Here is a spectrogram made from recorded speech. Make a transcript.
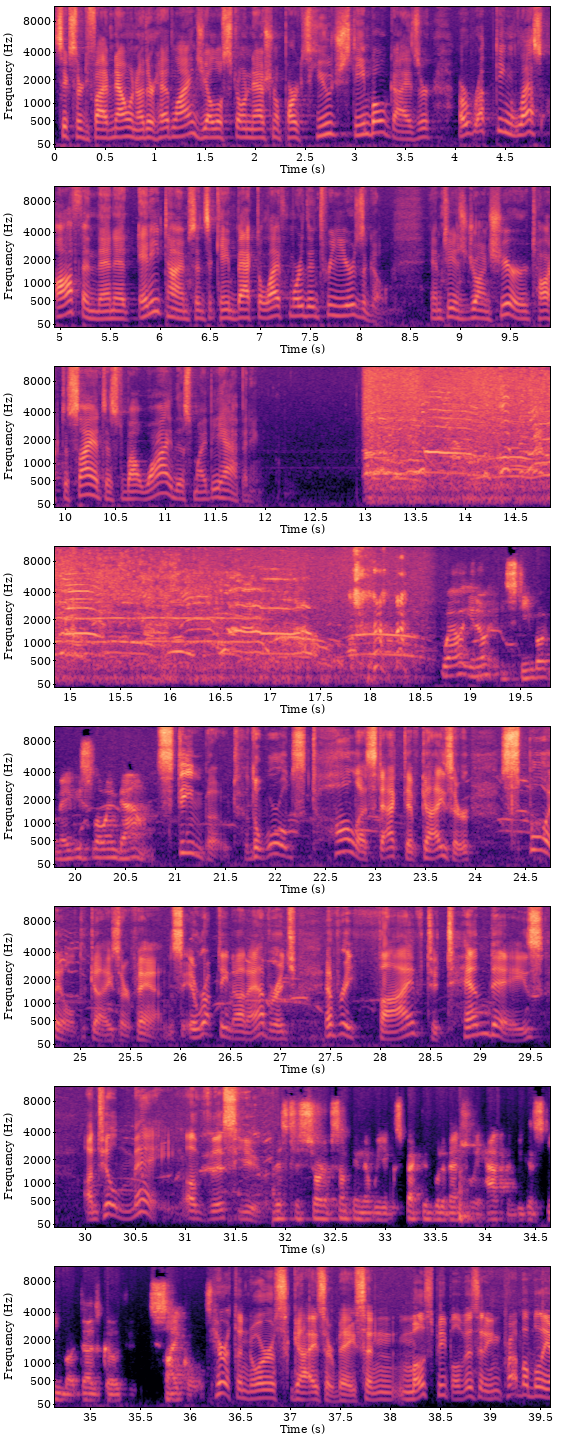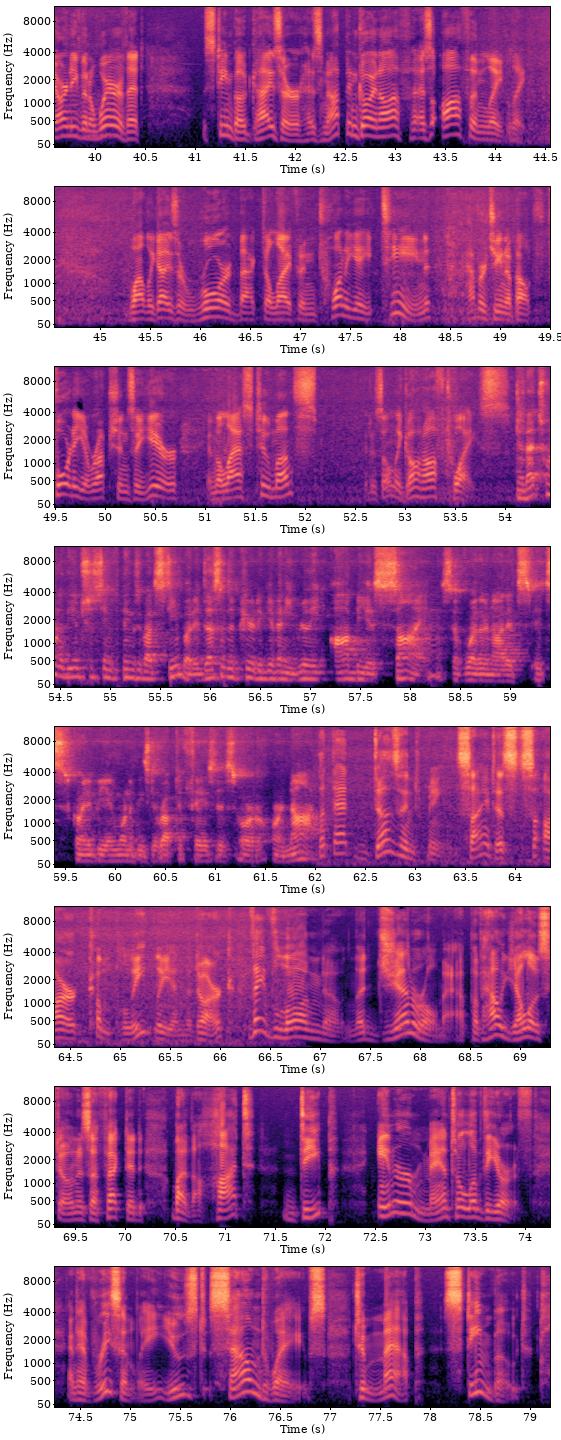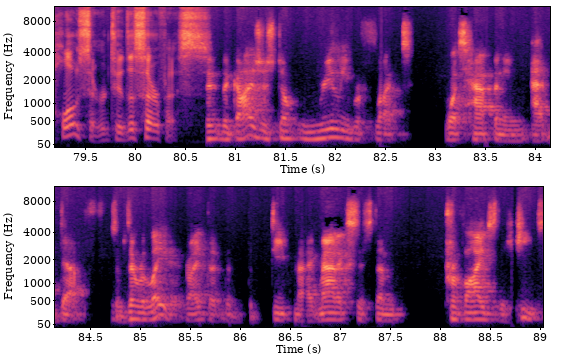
635 now in other headlines. Yellowstone National Park's huge steamboat geyser erupting less often than at any time since it came back to life more than three years ago. MTN's John Shearer talked to scientists about why this might be happening. Well, you know, Steamboat may be slowing down. Steamboat, the world's tallest active geyser, spoiled geyser fans, erupting on average every five to ten days until May of this year. This is sort of something that we expected would eventually happen because Steamboat does go through cycles. Here at the Norris Geyser Basin, most people visiting probably aren't even aware that Steamboat Geyser has not been going off as often lately. While the geyser roared back to life in 2018, averaging about 40 eruptions a year in the last two months, it has only gone off twice. And that's one of the interesting things about Steamboat. It doesn't appear to give any really obvious signs of whether or not it's it's going to be in one of these eruptive phases or, or not. But that doesn't mean scientists are completely in the dark. They've long known the general map of how Yellowstone is affected by the hot, deep, inner mantle of the Earth and have recently used sound waves to map Steamboat closer to the surface. The, the geysers don't really reflect what's happening at depth. So they're related, right? The, the, the deep magmatic system provides the heat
